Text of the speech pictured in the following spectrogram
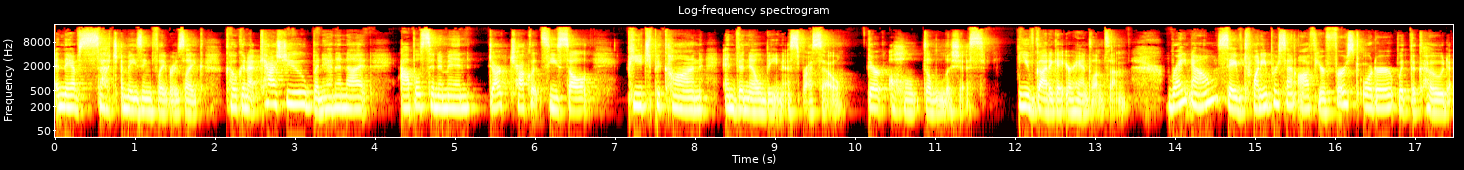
And they have such amazing flavors like coconut cashew, banana nut, apple cinnamon, dark chocolate sea salt, peach pecan, and vanilla bean espresso. They're all delicious. You've got to get your hands on some. Right now, save 20% off your first order with the code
